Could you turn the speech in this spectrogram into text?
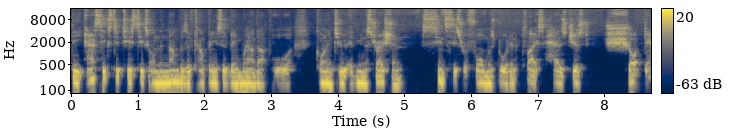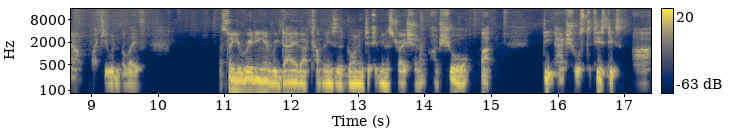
the ASIC statistics on the numbers of companies that have been wound up or gone into administration since this reform was brought into place has just shot down like you wouldn't believe. So you're reading every day about companies that have gone into administration, I'm sure, but the actual statistics are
